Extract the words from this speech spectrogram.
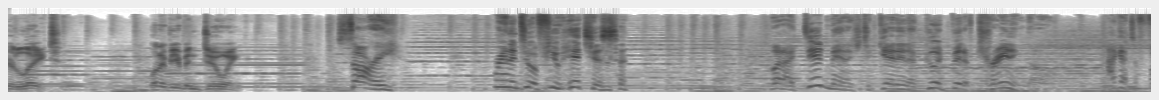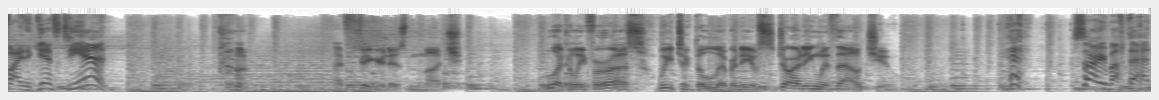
You're late. What have you been doing? Sorry. Ran into a few hitches. but I did manage to get in a good bit of training, though. I got to fight against Tien. I figured as much. Luckily for us, we took the liberty of starting without you. Sorry about that.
